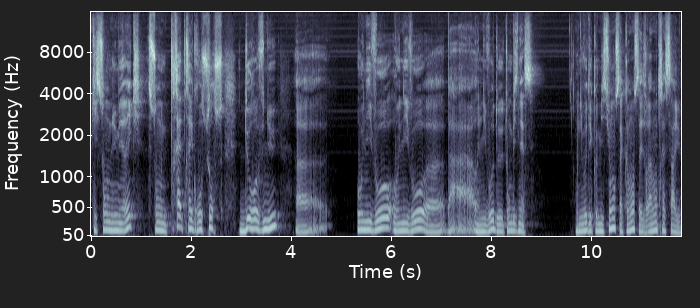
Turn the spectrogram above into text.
qui sont numériques sont une très très grosse source de revenus au, niveau, au, niveau, bah, au niveau de ton business. Au niveau des commissions, ça commence à être vraiment très sérieux.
